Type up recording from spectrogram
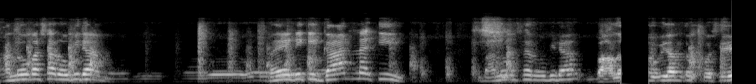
ভালোবাসার অবিরাম। ভাই, এটা কি গান নাকি? ভালোবাসার অবিরাম? ভালো অভিযান তো কষে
